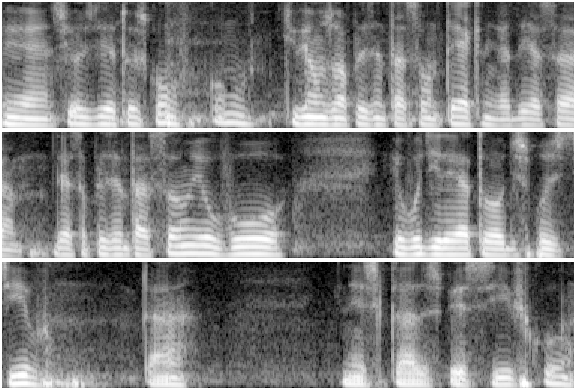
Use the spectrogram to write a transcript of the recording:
É, senhores diretores, como, como, tivemos uma apresentação técnica dessa, dessa apresentação, eu vou, eu vou direto ao dispositivo, tá? Nesse caso específico,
